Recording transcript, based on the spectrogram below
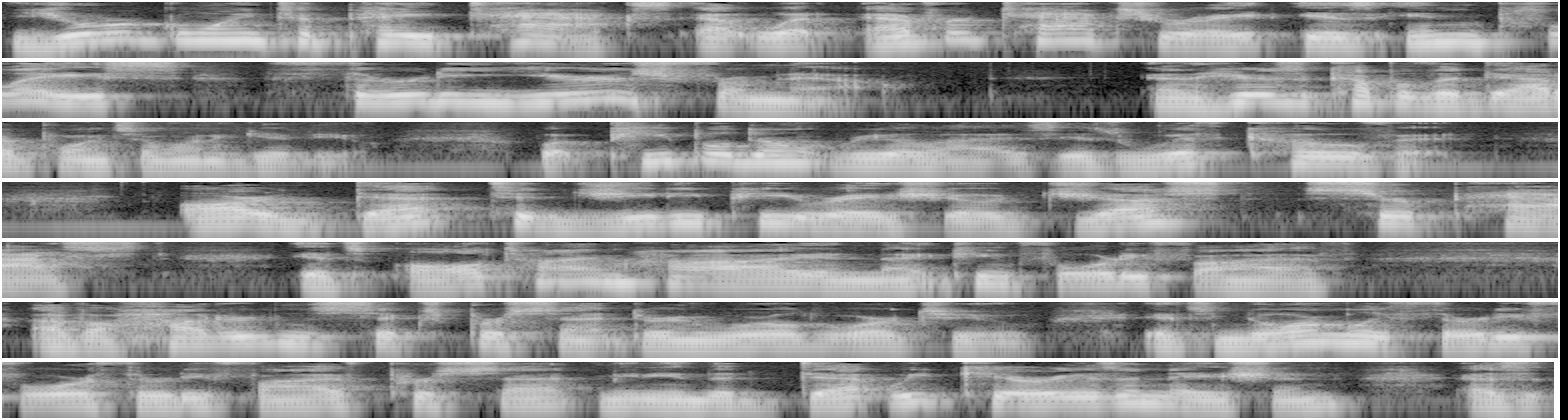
You're going to pay tax at whatever tax rate is in place 30 years from now. And here's a couple of the data points I want to give you. What people don't realize is with COVID, our debt to GDP ratio just surpassed its all time high in 1945 of 106% during World War II. It's normally 34, 35%, meaning the debt we carry as a nation as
